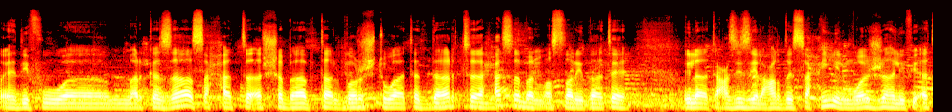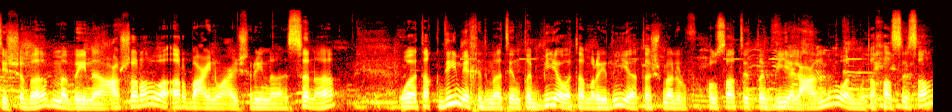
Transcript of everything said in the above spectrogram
ويهدف مركز صحة الشباب تالبرجت وتدارت حسب المصدر ذاته. إلى تعزيز العرض الصحي الموجه لفئة الشباب ما بين 10 و 24 سنة وتقديم خدمات طبية وتمريضية تشمل الفحوصات الطبية العامة والمتخصصة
